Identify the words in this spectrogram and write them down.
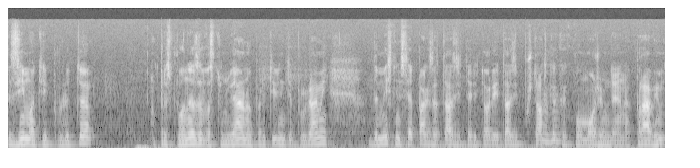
зимата и пролета през плана за възстановяване на оперативните програми да мислим все пак за тази територия и тази площадка, mm-hmm. какво можем да я направим.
